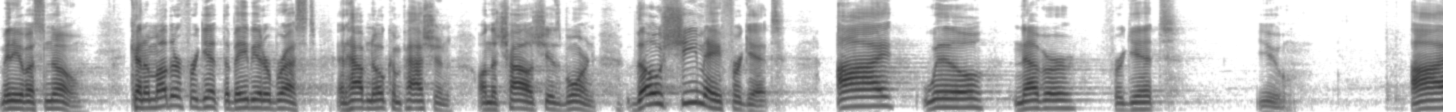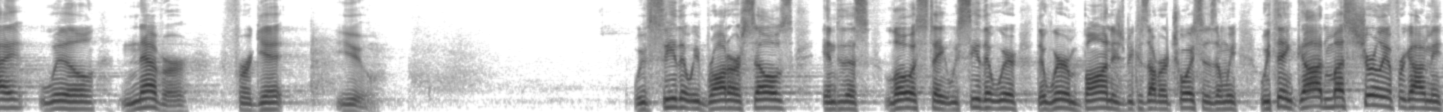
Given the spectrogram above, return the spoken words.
many of us know. Can a mother forget the baby at her breast and have no compassion on the child she has born? Though she may forget, I will never forget you. I will never forget you. We see that we brought ourselves into this lowest state. We see that we're, that we're in bondage because of our choices, and we, we think, God must surely have forgotten me.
